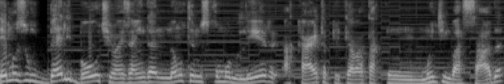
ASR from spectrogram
Temos um Belly Bolt, mas ainda não temos como ler a carta porque ela tá com muito embaçada.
